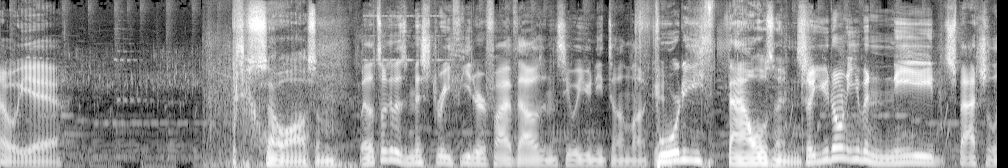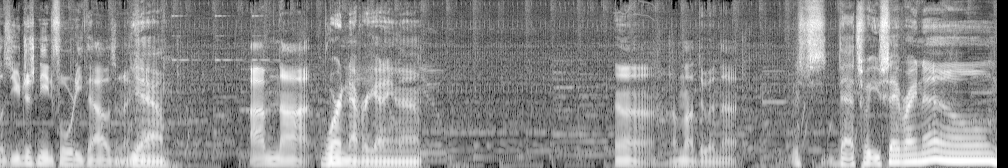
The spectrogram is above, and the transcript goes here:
Oh Plankton. So awesome. Wait, let's look at this mystery theater 5000 and see what you need to unlock it. Forty thousand. So you don't even need spatulas. You just need 40,000. I think. Yeah, I'm not. we're never getting that. Uh, I'm not doing that. It's, that's what you say right now.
